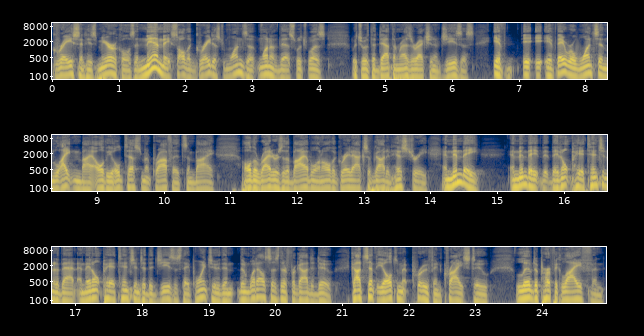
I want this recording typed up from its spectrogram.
grace and his miracles. And then they saw the greatest ones of one of this, which was which was the death and resurrection of Jesus. If if they were once enlightened by all the Old Testament prophets and by all the writers of the Bible and all the great acts of God in history, and then they and then they they don't pay attention to that and they don't pay attention to the Jesus they point to, then then what else is there for God to do? God sent the ultimate proof in Christ who lived a perfect life and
